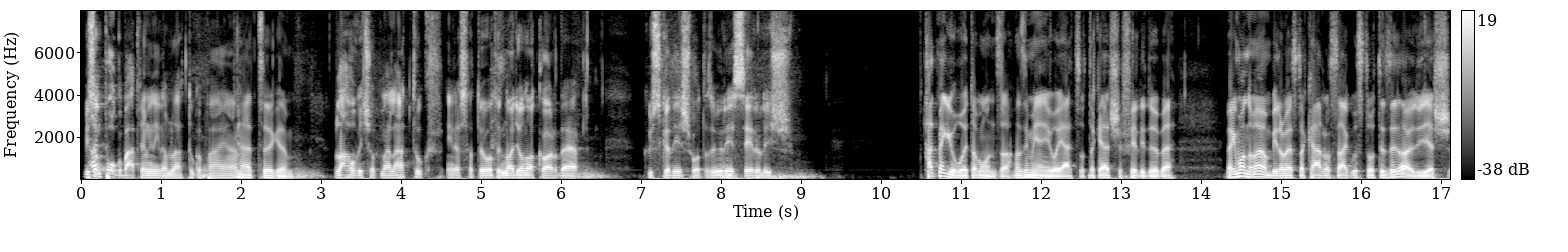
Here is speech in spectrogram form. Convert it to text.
Viszont Pogbát még mindig nem láttuk a pályán. Hát igen. Vlahovicsot már láttuk, érezhető volt, hogy nagyon akar, de küszködés volt az ő részéről is. Hát meg jó volt a Monza. Azért milyen jól játszottak első fél időben. Meg mondom, nagyon bírom ezt a Carlos Augustot, ez egy nagyon ügyes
